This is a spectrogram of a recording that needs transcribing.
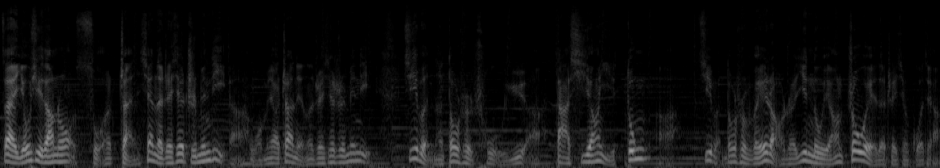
在游戏当中所展现的这些殖民地啊，我们要占领的这些殖民地，基本呢都是处于啊大西洋以东啊，基本都是围绕着印度洋周围的这些国家。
